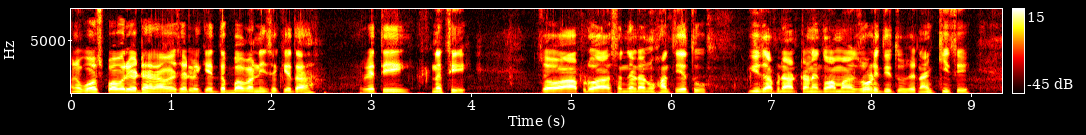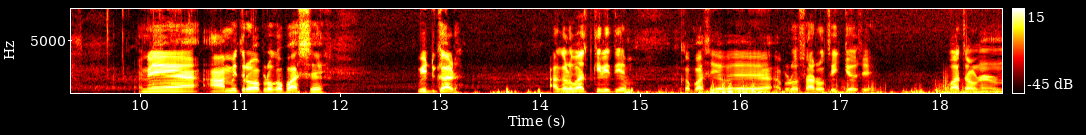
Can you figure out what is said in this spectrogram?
અને વોશ પાવર અઢાર આવે છે, એટલે કે દબાવવાની શક્યતા રહેતી નથી. જો આપણું આ સંદેડાનું હાથી હતું એ જ આપણે અટાણે તો આમાં જોડી દીધું છે નાખી છે. અને આ મિત્રો આપણો કપાસ છે વીટગાર્ડ આગળ વાત કરી હતી એમ. કપાસ એ હવે આપણો સારો થઈ ગયો છે. વાતાવરણ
